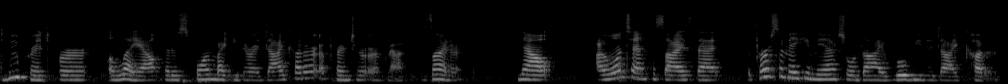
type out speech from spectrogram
blueprint for a layout that is formed by either a die cutter, a printer, or a graphic designer. Now, I want to emphasize that the person making the actual die will be the die cutter,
